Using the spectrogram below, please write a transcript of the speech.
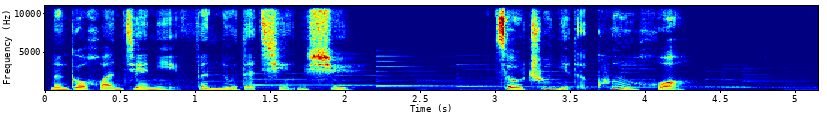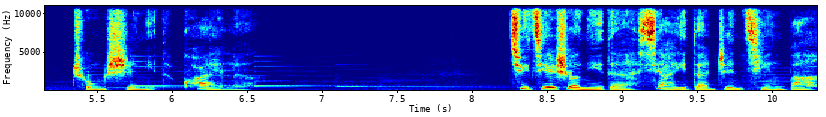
能够缓解你愤怒的情绪，走出你的困惑，重拾你的快乐，去接受你的下一段真情吧。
